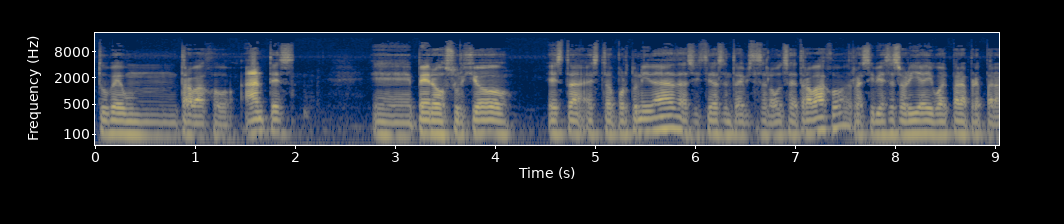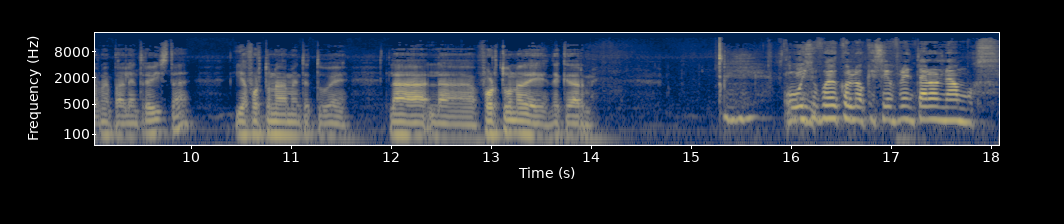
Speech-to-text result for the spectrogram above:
tuve un trabajo antes, eh, pero surgió esta, esta oportunidad, asistí a las entrevistas a la Bolsa de Trabajo, recibí asesoría igual para prepararme para la entrevista y afortunadamente tuve la, la fortuna de, quedarme. Eso fue con lo que se enfrentaron ambos,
